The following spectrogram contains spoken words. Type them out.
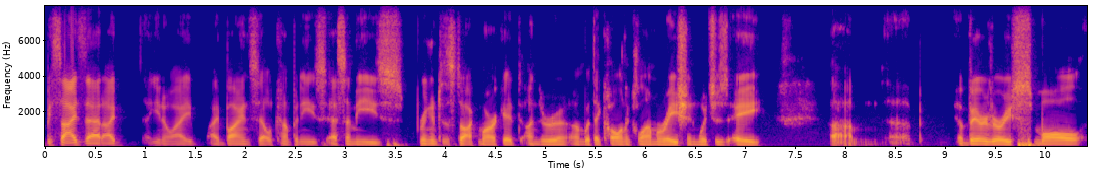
besides that, I you know, I, I buy and sell companies, SMEs, bring them to the stock market under um, what they call an agglomeration, which is a um, uh, a very very small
